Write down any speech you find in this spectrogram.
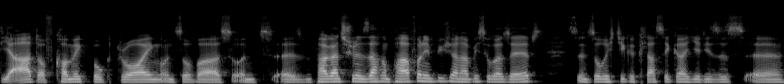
die Art of Comic Book Drawing und so was und, äh, 'n paar ganz schöne Sachen. 'N paar von den Büchern habe ich sogar selbst. Sind so richtige Klassiker. Hier dieses, äh,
